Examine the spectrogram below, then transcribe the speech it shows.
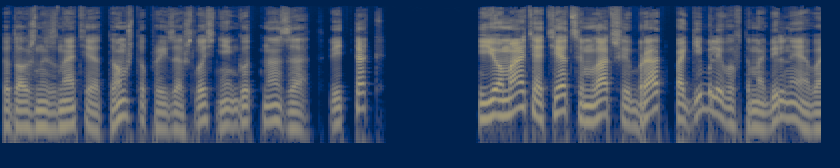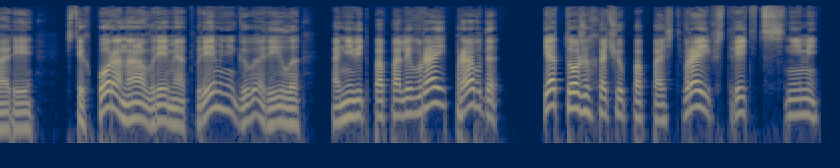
то должны знать и о том, что произошло с ней год назад. Ведь так? Ее мать, отец и младший брат погибли в автомобильной аварии. С тех пор она время от времени говорила, они ведь попали в рай, правда? Я тоже хочу попасть в рай и встретиться с ними.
